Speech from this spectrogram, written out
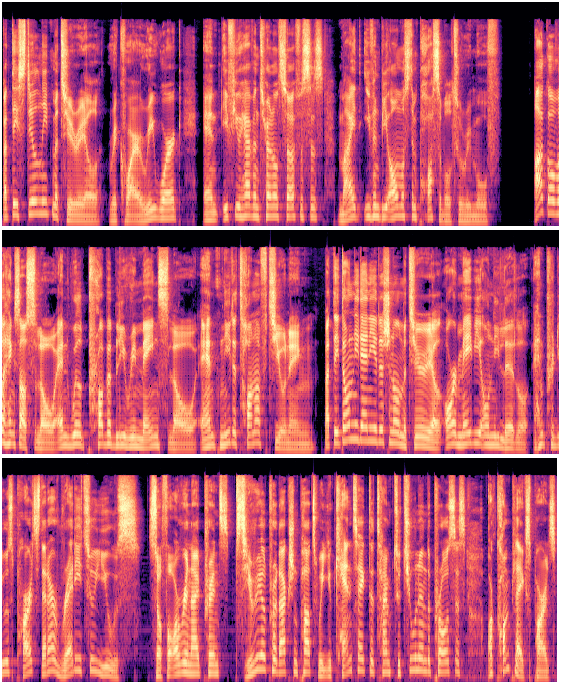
but they still need material, require rework, and if you have internal surfaces, might even be almost impossible to remove. Arc overhangs are slow and will probably remain slow and need a ton of tuning. But they don't need any additional material or maybe only little and produce parts that are ready to use. So for overnight prints, serial production parts where you can take the time to tune in the process or complex parts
